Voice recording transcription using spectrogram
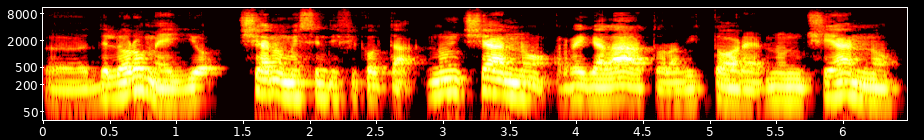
eh, del loro meglio, ci hanno messo in difficoltà, non ci hanno regalato la vittoria, non ci hanno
